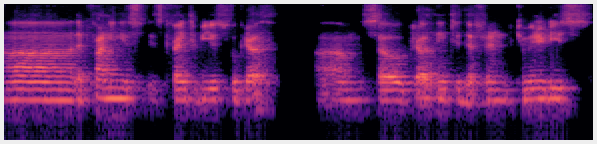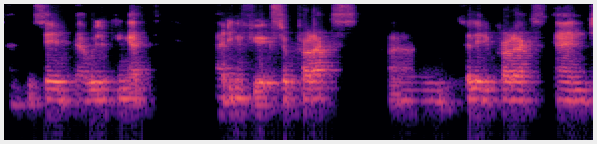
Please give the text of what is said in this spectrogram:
uh, that funding is, is going to be used for growth. Um, so growth into different communities. As we said, uh, we're looking at adding a few extra products, um, products, and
